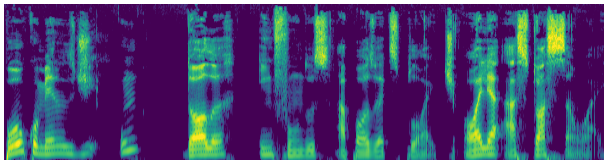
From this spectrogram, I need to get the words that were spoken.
pouco menos de 1 dólar em fundos após o exploit. Olha a situação, uai.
